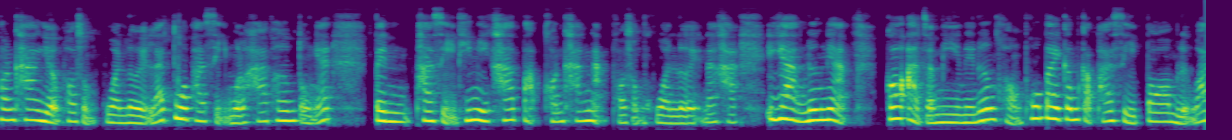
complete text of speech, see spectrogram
ค่อนข้างเยอะพอสมควรเลย และตัวภาษีมูลค่าเพิ่มตรงนี้เป็นภาษีที่มีค่าปรับค่อนข้างหนักพอสมควรเลยนะคะ อีกอย่างหนึ่งเนี่ยก็อาจจะมีในเรื่องของพวกใบกำกับภาษีปลอม หรือว่า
